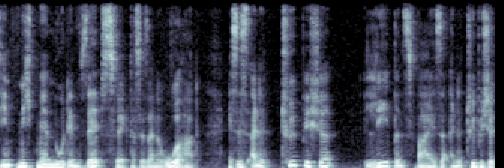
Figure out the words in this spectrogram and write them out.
dient nicht mehr nur dem Selbstzweck, dass er seine Ruhe hat. Es ist eine typische Lebensweise, eine typische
